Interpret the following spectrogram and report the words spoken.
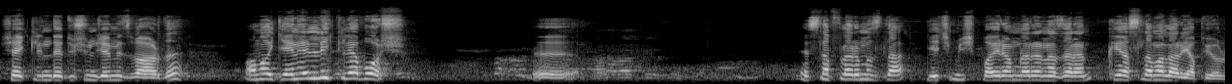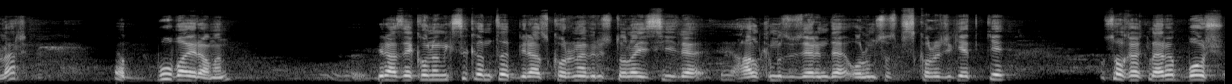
şeklinde düşüncemiz vardı. Ama genellikle boş. Ee, esnaflarımız da geçmiş bayramlara nazaran kıyaslamalar yapıyorlar. Ya Bu bayramın e, biraz ekonomik sıkıntı, biraz koronavirüs dolayısıyla e, halkımız üzerinde olumsuz psikolojik etki sokakları boş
